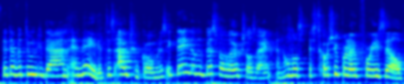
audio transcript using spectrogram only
dit hebben we toen gedaan en nee, dit is uitgekomen. Dus ik denk dat het best wel leuk zal zijn. En anders is het gewoon super leuk voor jezelf.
